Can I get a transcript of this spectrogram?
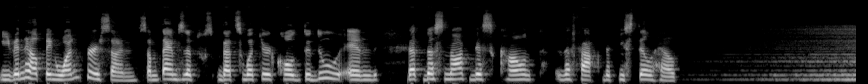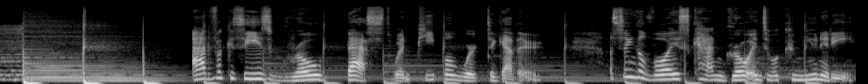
even helping one person. Sometimes that's, that's what you're called to do. And that does not discount the fact that you still help. Advocacies grow best when people work together. A single voice can grow into a community,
